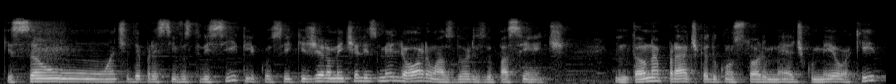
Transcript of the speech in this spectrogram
que são antidepressivos tricíclicos e que geralmente eles melhoram as dores do paciente. Então, na prática do consultório médico meu aqui,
